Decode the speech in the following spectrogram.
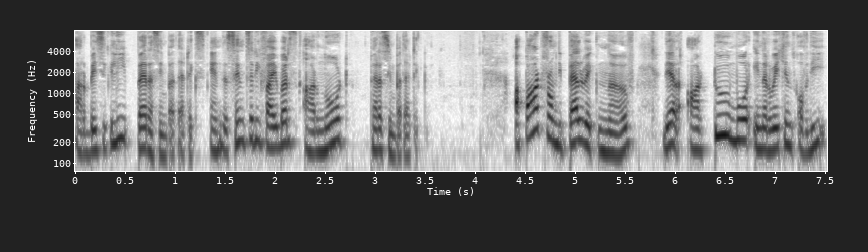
are basically parasympathetics and the sensory fibers are not parasympathetic. Apart from the pelvic nerve there are two more innervations of the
